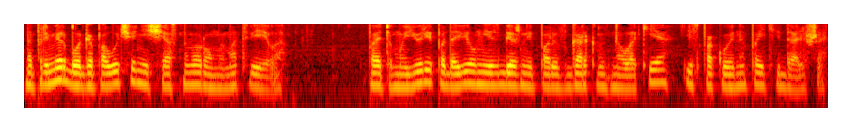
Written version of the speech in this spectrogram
Например, благополучие несчастного Ромы Матвеева. Поэтому Юрий подавил неизбежный порыв гаркнуть на лакея и спокойно пойти дальше.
